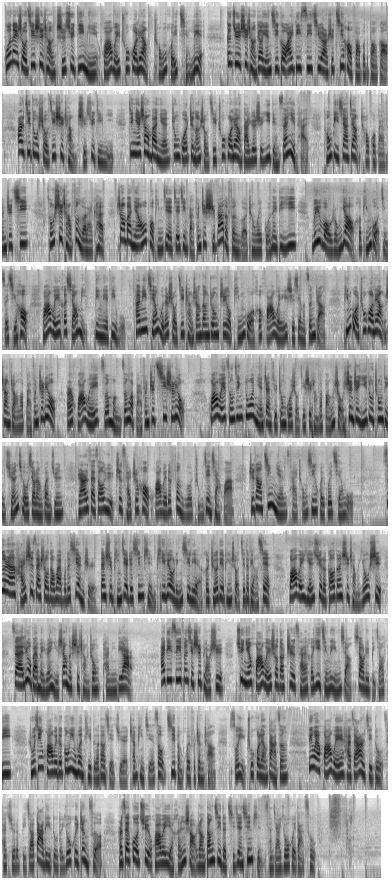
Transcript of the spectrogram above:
国内手机市场持续低迷，华为出货量重回前列。根据市场调研机构 IDC 七月二十七号发布的报告，二季度手机市场持续低迷。今年上半年，中国智能手机出货量大约是一点三亿台，同比下降超过百分之七。从市场份额来看，上半年 OPPO 凭借接近百分之十八的份额成为国内第一，vivo、荣耀和苹果紧随其后，华为和小米并列第五。排名前五的手机厂商当中，只有苹果和华为实现了增长。苹果出货量上涨了百分之六，而华为则猛增了百分之七十六。华为曾经多年占据中国手机市场的榜首，甚至一度冲顶全球销量冠军。然而，在遭遇制裁之后，华为的份额逐渐下滑，直到今年才重新回归前五。虽然还是在受到外部的限制，但是凭借着新品 P 六零系列和折叠屏手机的表现，华为延续了高端市场的优势，在六百美元以上的市场中排名第二。IDC 分析师表示，去年华为受到制裁和疫情的影响，效率比较低。如今华为的供应问题得到解决，产品节奏基本恢复正常，所以出货量大增。另外，华为还在二季度采取了比较大力度的优惠政策，而在过去，华为也很少让当季的旗舰新品参加优惠大促。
